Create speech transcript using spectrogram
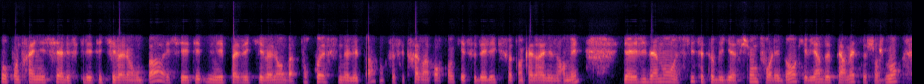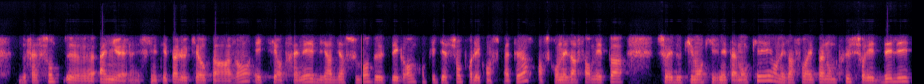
au contrat initial est-ce qu'il est équivalent ou pas? Et s'il n'est pas équivalent, bah pourquoi est-ce qu'il ne l'est pas? Donc ça c'est très important qu'il y ait ce délai qui soit encadré désormais. Il y a évidemment aussi cette obligation pour les banques et eh bien de permettre ce changement de façon euh, annuel, ce qui n'était pas le cas auparavant et qui entraînait bien bien souvent de, des grandes complications pour les consommateurs parce qu'on ne les informait pas sur les documents qui venaient à manquer, on ne les informait pas non plus sur les délais,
